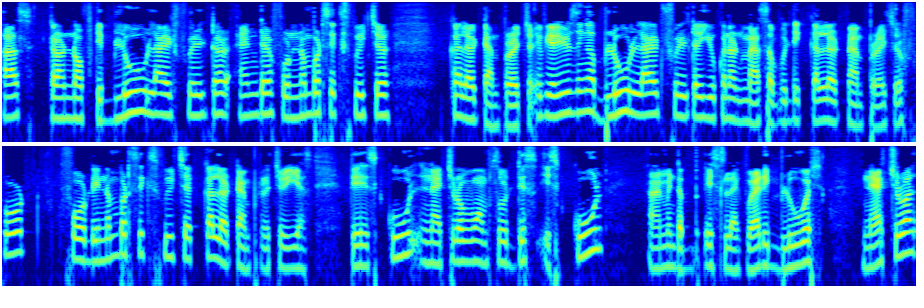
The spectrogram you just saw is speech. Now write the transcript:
us turn off the blue light filter and therefore number 6 feature color temperature. If you're using a blue light filter, you cannot mess up with the color temperature. For, for the number 6 feature color temperature, yes, this is cool, natural warm. So this is cool. I mean, the it's like very bluish natural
